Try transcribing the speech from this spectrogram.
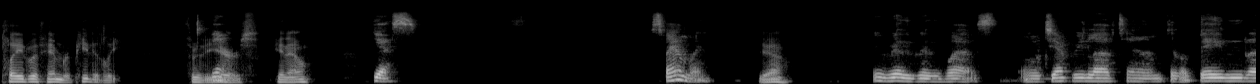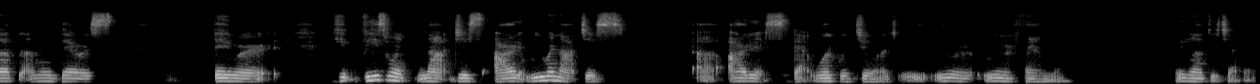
played with him repeatedly through the yeah. years, you know? Yes. His family. Yeah. It really, really was. I mean, Jeffrey loved him. Philip Bailey loved. I mean, there was, they were. He, these were not just art. We were not just uh, artists that work with George. We, we were we were family. We loved each other.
